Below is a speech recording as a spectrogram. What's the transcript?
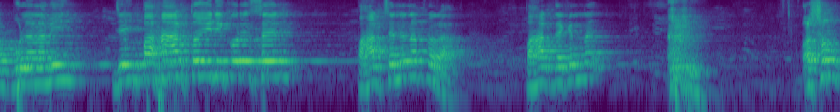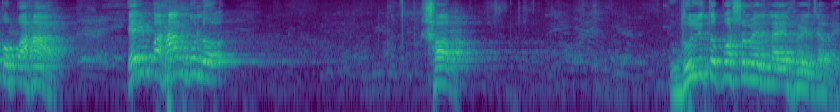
রব্বুল আলামিন যেই পাহাড় তৈরি করেছেন, পাহাড় চেনেন আপনারা? পাহাড় দেখেন না অসংখ্য পাহাড়। এই পাহাড়গুলো সব ধুলিত পশমের ন্যায় হয়ে যাবে।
